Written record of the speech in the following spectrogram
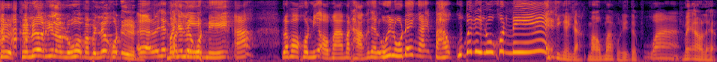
คือคือเรื่องที่เรารู้ว่ามันเป็นเรื่องคนอื่นเออไม่ใช่ไม่ใช่คนนี้เรื่องคนนี้อะแล้วพอคนนี้ออกมามาถามก็จะอุ้ยรู้ได้ไงเปล่ากูไม่ได้รู้คนนี้ จริงๆอะอยากเมามากกว่านี้แต่ว่าไม่เอาแล้ว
